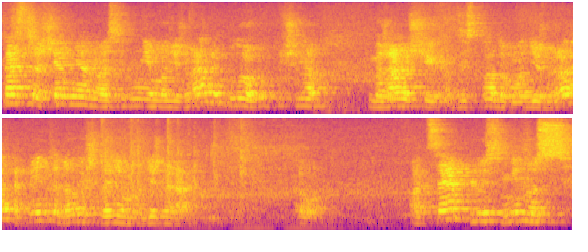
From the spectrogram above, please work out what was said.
15 червня на засіданні молодіжної ради було виключено бажаючих зі складу молодіжної ради та прийнято нових членів молодіжної ради. Оце плюс-мінус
